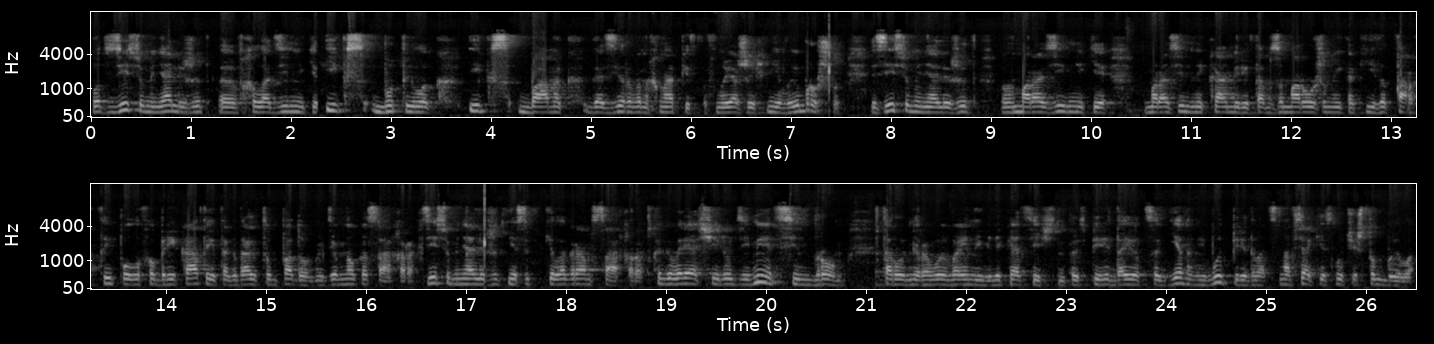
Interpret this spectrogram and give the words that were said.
Вот здесь у меня лежит э, в холодильнике X бутылок, X банок газированных напитков, но я же их не выброшу. Здесь у меня лежит в морозильнике, в морозильной камере там замороженные какие-то торты, полуфабрикаты и так далее и тому подобное, где много сахара. Здесь у меня лежит несколько килограмм сахара. Русскоговорящие люди имеют синдром Второй мировой войны, Великой Отечественной, отечественной, то есть передается генами и будет передаваться на всякий случай, что было.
